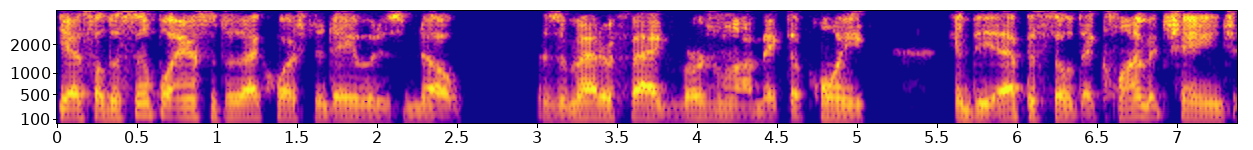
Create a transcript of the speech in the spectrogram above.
Yeah, so the simple answer to that question, David, is no. As a matter of fact, Virgil and I make the point in the episode that climate change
